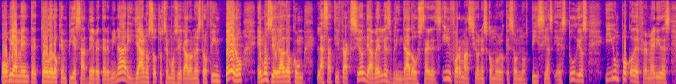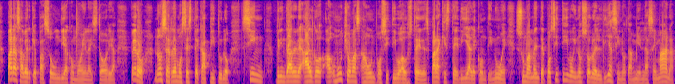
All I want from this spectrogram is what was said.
Obviamente todo lo que empieza debe terminar y ya nosotros hemos llegado a nuestro fin, pero hemos llegado con la satisfacción de haberles brindado a ustedes informaciones como lo que son noticias y estudios y un poco de efemérides para saber qué pasó un día como hoy en la historia. Pero no cerremos este capítulo sin brindarle algo mucho más aún positivo a ustedes para que este día le continúe positivo y no solo el día, sino también la semana.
